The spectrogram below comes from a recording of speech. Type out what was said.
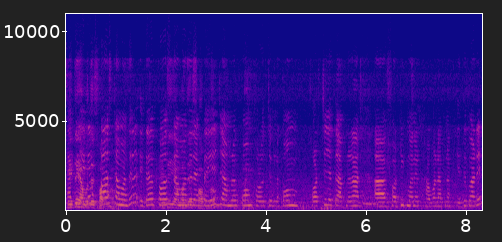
সেটাই আমাদের ফার্স্ট আমাদের এটা ফার্স্ট আমাদের আমাদের একটা এ যে আমরা কম খরচে মানে কম খরচে যাতে আপনারা সঠিক মানের খাবার আপনারা খেতে পারেন।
